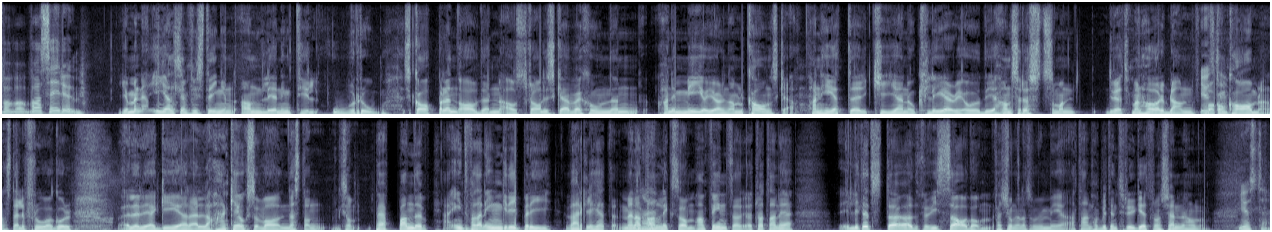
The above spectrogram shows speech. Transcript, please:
V vad säger du? Ja men egentligen finns det ingen anledning till oro. Skaparen av den australiska versionen, han är med och gör den amerikanska. Han heter Keanu Cleary och det är hans röst som man, du vet, man hör ibland Just bakom det. kameran, han ställer frågor eller reagerar. Eller han kan ju också vara nästan liksom, peppande, inte för att han ingriper i verkligheten, men att Nej. han liksom, han finns där. Jag tror att han är lite ett stöd för vissa av de personerna som är med, att han har blivit en trygghet för de känner honom. Just det.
